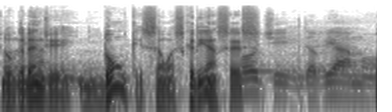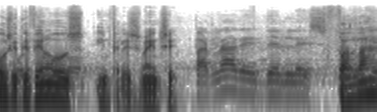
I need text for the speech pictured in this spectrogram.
do grande dom que são as crianças. Hoje devemos, infelizmente, falar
